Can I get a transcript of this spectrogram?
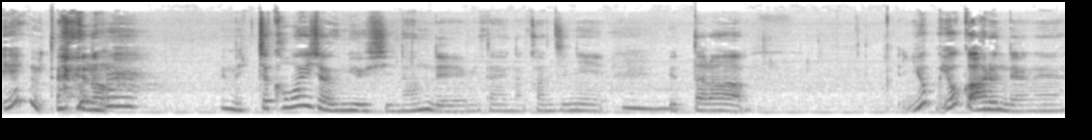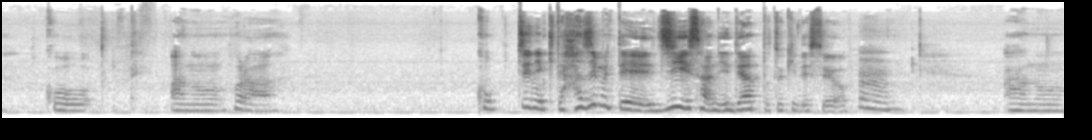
え？みたいな「えめっちゃ可愛いじゃん海牛なんで?」みたいな感じに言ったらよよくあるんだよね。こうあのほらこっちに来て初めてじいさんに出会った時ですよ。うん。あの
